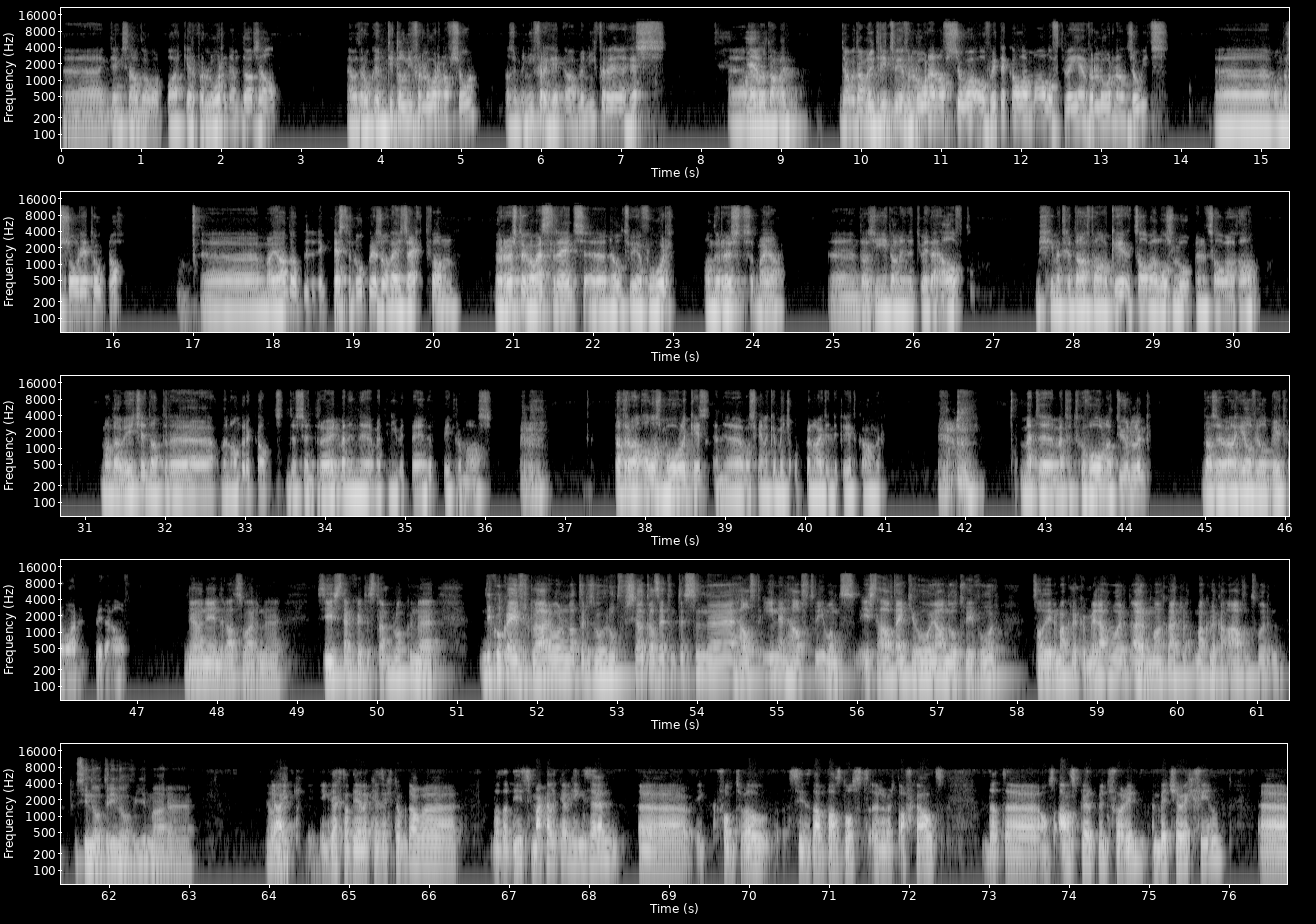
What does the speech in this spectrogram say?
Uh, ik denk zelf dat we een paar keer verloren hebben daar zelf. Hebben we er ook een titel niet verloren of zo? Als ik me niet, verge me niet vergis. Uh, oh, ja. dat, we dan met, dat we dan met 3-2 verloren of zo. Of weet ik allemaal. Of 2-1 verloren dan zoiets. Uh, onder Solid ook nog. maar ja, dat gisteren ook weer zoals hij zegt. Van een rustige wedstrijd. 0-2 voor aan de rust. Maar ja, dat zie je dan in de tweede helft misschien met gedacht van oké, het zal wel loslopen en het zal wel gaan. Maar dan weet je dat er uh, aan de andere kant, de Centruin met een, uh, met een nieuwe trainer, Peter Maas, dat er wel alles mogelijk is. En uh, waarschijnlijk een beetje opgenaaid in de kleedkamer. met, met het gevolg natuurlijk dat ze wel heel veel beter waren in de tweede helft. Ja, nee, inderdaad. Ze waren zeer sterk uit de startblokken. Nico, kan je verklaren waarom dat er zo'n groot verschil kan zitten tussen uh, helft 1 en helft 2? Want de eerste helft denk je gewoon, ja, 0-2 voor. Het zal hier een makkelijke middag worden, uh, makkelijke, makkelijke avond worden. Misschien 0-3, 0-4, maar... Uh, ja, ja ik, ik dacht dat eerlijk gezegd ook dat, we, dat het iets makkelijker ging zijn. ik vond wel, sinds dat Bas Dost er werd afgehaald, dat ons aanspeelpunt voorin een beetje wegviel.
